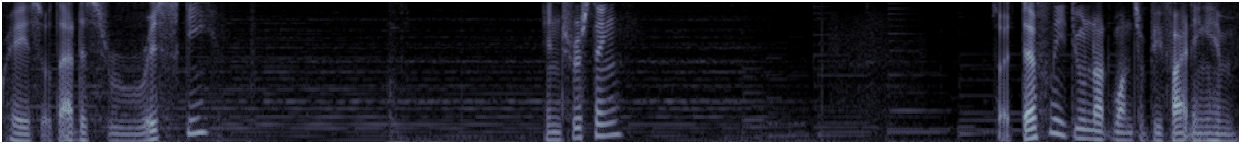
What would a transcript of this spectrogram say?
Okay, so that is risky. Interesting. So I definitely do not want to be fighting him.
